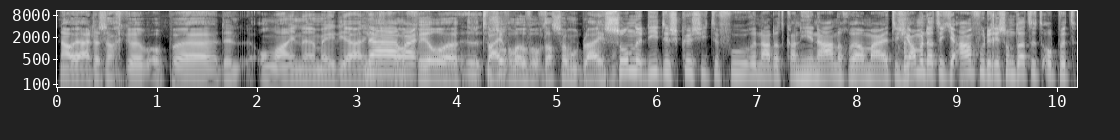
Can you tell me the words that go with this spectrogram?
Nou ja, daar zag ik eh, op eh, de online eh, media in ieder Nou, geval maar, veel twijfel over of dat zo moet blijven. Zonder die discussie te voeren, nou dat kan hierna nog wel. Maar het is jammer dat het je aanvoerder is, omdat het op het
